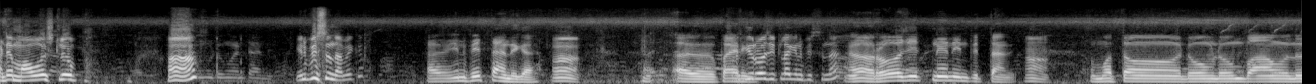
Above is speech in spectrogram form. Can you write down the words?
అంటే మావోయిస్టులు? వినిపిస్తుందా మీకు? వినిపిస్తుంది ఇక. ప్రతిరోజు ఇట్లా వినిపిస్తుందా? రోజు ఇట్నే వినిపిస్తుంది. మొత్తం డోమ్ డోమ్ బాములు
